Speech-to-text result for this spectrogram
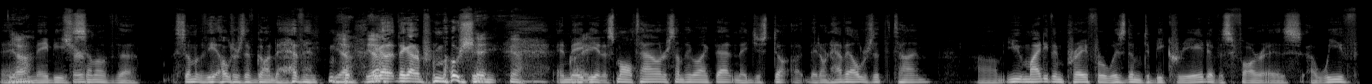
and Yeah, maybe sure. some of the some of the elders have gone to heaven. Yeah, they, yeah. Got, they got a promotion, Yeah, and maybe right. in a small town or something like that, and they just don't they don't have elders at the time. Um, you might even pray for wisdom to be creative as far as uh, we've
